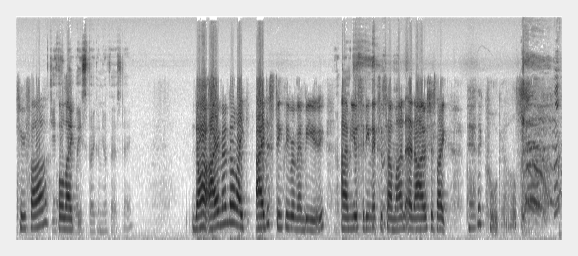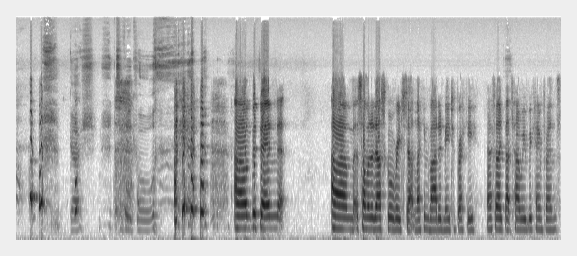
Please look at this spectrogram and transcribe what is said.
too far, Do you think or like we spoke on your first day? no, I remember like I distinctly remember you. Oh, Um, you were sitting next to someone, and I was just like, they're the cool girls. Gosh, to be cool. Um, but then um, someone at our school reached out and like invited me to brekkie, and I feel like that's how we became friends.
